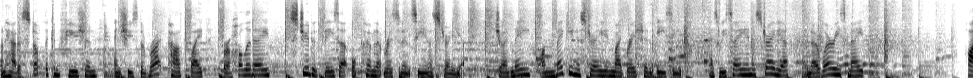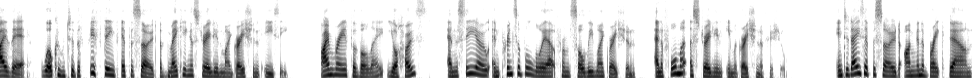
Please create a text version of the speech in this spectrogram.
on how to stop the confusion and choose the right pathway for a holiday, student visa, or permanent residency in Australia. Join me on Making Australian Migration Easy. As we say in Australia, no worries, mate. Hi there. Welcome to the 15th episode of Making Australian Migration Easy. I'm Rhea Fawole, your host and the CEO and principal lawyer from Solvi Migration and a former Australian immigration official. In today's episode, I'm going to break down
